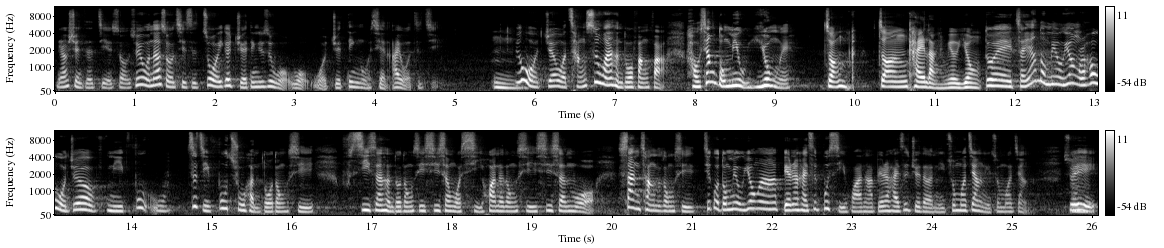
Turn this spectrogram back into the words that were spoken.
你要选择接受。所以我那时候其实做一个决定，就是我我我决定我先爱我自己。嗯，因为我觉得我尝试完很多方法，好像都没有用哎，装装开朗也没有用，对，怎样都没有用。然后我觉得你付自己付出很多东西，牺牲很多东西，牺牲我喜欢的东西，牺牲我擅长的东西，结果都没有用啊！别人还是不喜欢啊，别人还是觉得你这么这样，你这么这样。所以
